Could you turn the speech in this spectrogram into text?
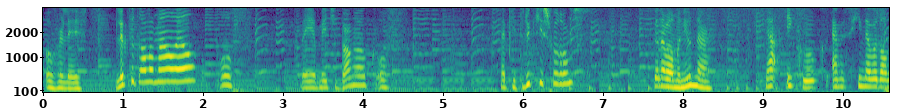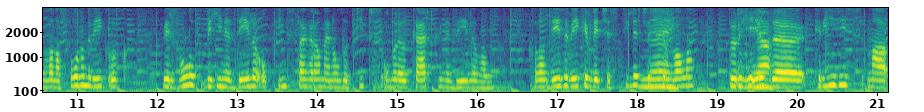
overleeft. Lukt het allemaal wel? Of ben je een beetje bang ook? Of heb je trucjes voor ons? Ik ben er wel benieuwd naar. Ja, ik ook. En misschien dat we dan vanaf volgende week ook weer volop beginnen delen op Instagram en onze tips onder elkaar kunnen delen. Want dat was deze week een beetje stilletjes gevallen door heel de crisis. Maar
